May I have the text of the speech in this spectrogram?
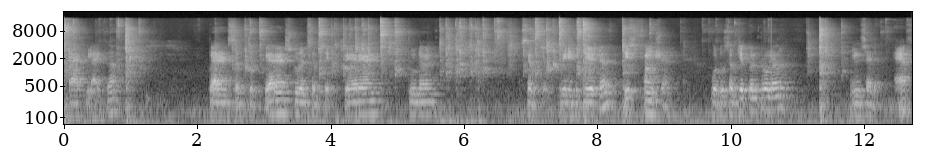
type like a parent subject parent student subject parent student subject. We need to create a this function. Go to subject controller inside f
